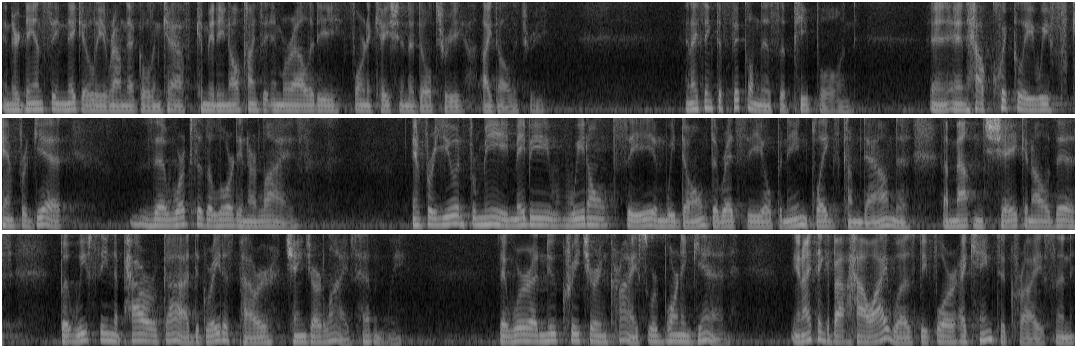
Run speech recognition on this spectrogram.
and they're dancing nakedly around that golden calf, committing all kinds of immorality, fornication, adultery, idolatry. And I think the fickleness of people and, and, and how quickly we f- can forget the works of the Lord in our lives. And for you and for me, maybe we don't see and we don't the Red Sea opening, plagues come down, the a mountain shake, and all of this. But we've seen the power of God, the greatest power, change our lives, haven't we? That we're a new creature in Christ, we're born again. And I think about how I was before I came to Christ and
